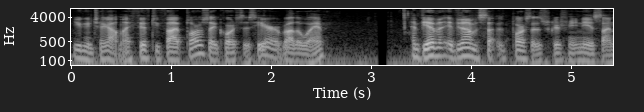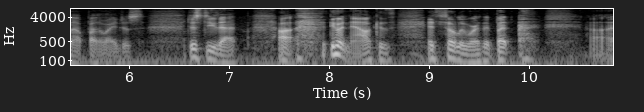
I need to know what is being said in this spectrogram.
You can check out my 55 Pluralsight courses here, by the way. If you haven't, if you don't have a Pluralsight subscription, you need to sign up. By the way, just just do that. Uh, do it now because it's totally worth it. But uh,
